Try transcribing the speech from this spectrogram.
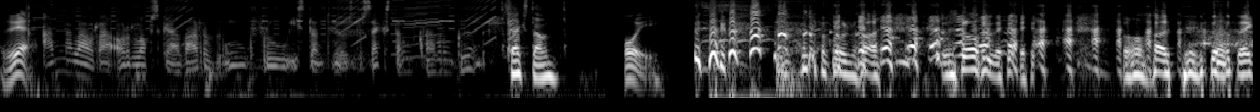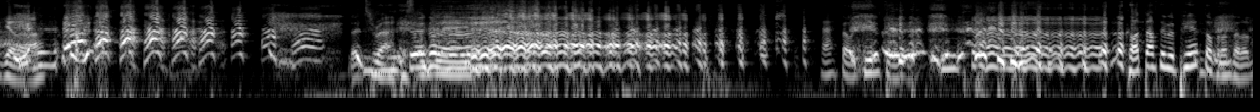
Rétt. Anna Lára Orlovska varð ung frú Ísland 2016. Hvað var hún gömur? 16 Oi Hún var róleg. Og var teitt að tekja það The trap is the play Þetta var gildur Kotta aftur með petobrandaran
